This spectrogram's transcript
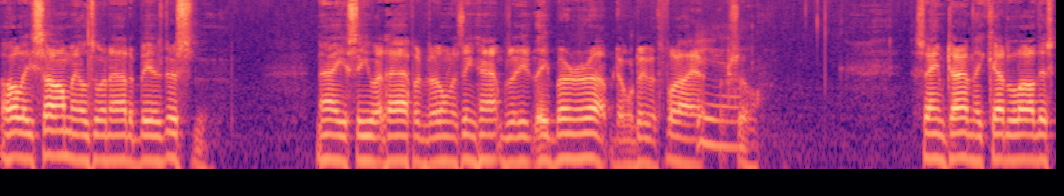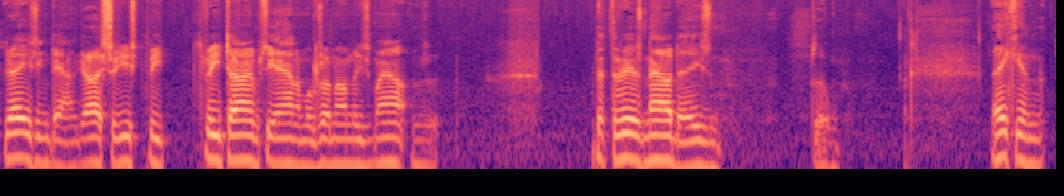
all these sawmills went out of business, and now you see what happens. The only thing happens they, they burn her up. Don't do with fire. Yeah. So same time they cut a lot of this grazing down. Gosh, there used to be three times the animals on on these mountains that there is nowadays, so they can.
